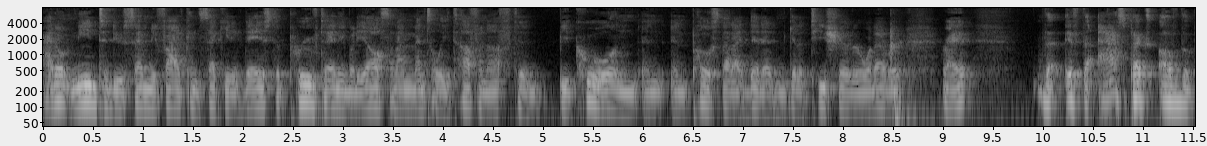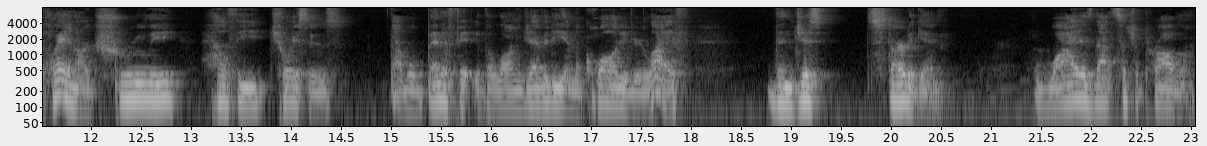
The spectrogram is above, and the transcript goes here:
I don't need to do 75 consecutive days to prove to anybody else that I'm mentally tough enough to be cool and, and, and post that I did it and get a t shirt or whatever, right? That if the aspects of the plan are truly healthy choices that will benefit the longevity and the quality of your life, then just start again. Why is that such a problem?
